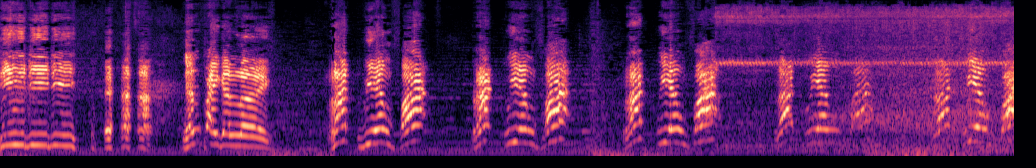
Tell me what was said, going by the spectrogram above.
ดีดีดี งั้นไปกันเลย รัดเวียงฟ้า รัดเวียงฟ้า รัดเวียงฟ้า รัดเวียงฟ้า รัดเวียงฟ้า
